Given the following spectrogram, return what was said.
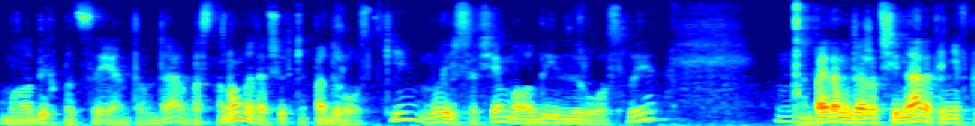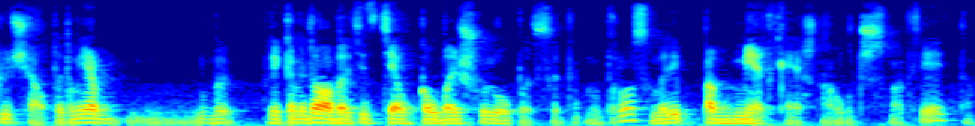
у молодых пациентов. Да? В основном это все-таки подростки, ну или совсем молодые взрослые. Поэтому даже в семинар это не включал. Поэтому я рекомендовал обратиться к тем, у кого большой опыт с этим вопросом. Или PubMed, конечно, лучше смотреть, там,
